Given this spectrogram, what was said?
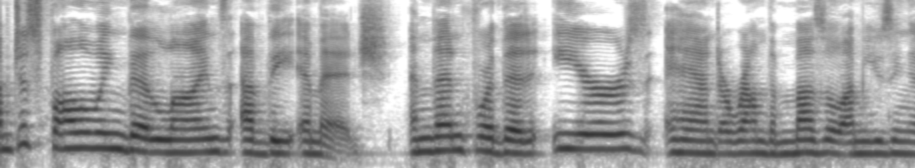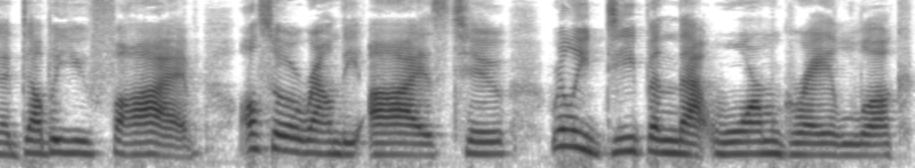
I'm just following the lines of the image. And then for the ears and around the muzzle, I'm using a W5, also around the eyes to really deepen that warm gray look.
